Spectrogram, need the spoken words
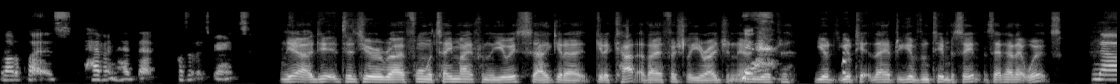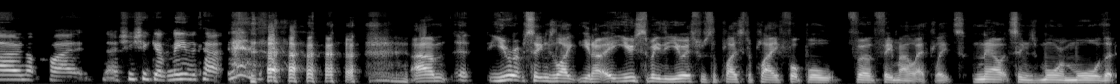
a lot of players haven't had that positive experience. Yeah, did your uh, former teammate from the US uh, get a get a cut? Are they officially your agent now? Yeah. You have to, you're, you're te- they have to give them ten percent. Is that how that works? No, not quite. No, she should give me the cut. um, Europe seems like you know it used to be the US was the place to play football for female athletes. Now it seems more and more that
